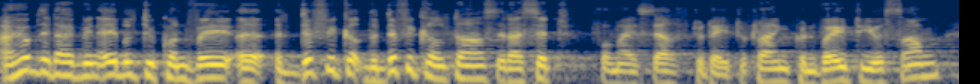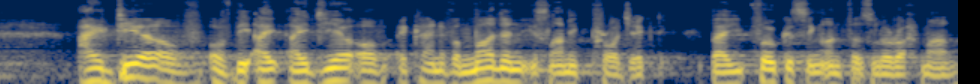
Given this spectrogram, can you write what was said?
I hope that I've been able to convey a, a difficult, the difficult task that I set for myself today, to try and convey to you some idea of, of the idea of a kind of a modern Islamic project by focusing on Fazlur Rahman.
